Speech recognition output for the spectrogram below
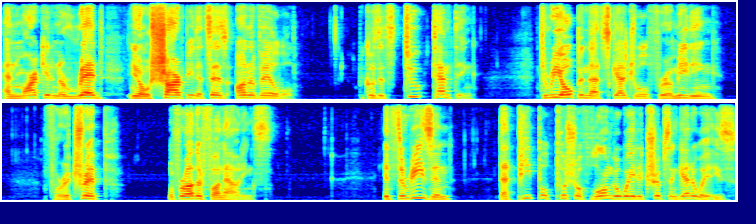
and mark it in a red, you know, Sharpie that says unavailable because it's too tempting to reopen that schedule for a meeting, for a trip, or for other fun outings. It's the reason that people push off long awaited trips and getaways.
